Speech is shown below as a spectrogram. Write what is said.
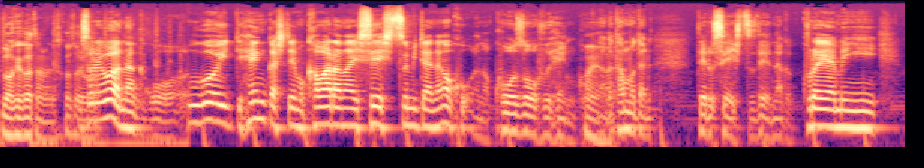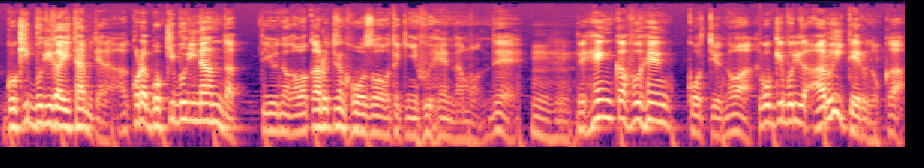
分け方なんですか？それは。それはなんかこう動いて変化しても変わらない性質みたいなのがこうあの構造不変更、なんか保たれてる性質でなんか暗闇にゴキブリがいたみたいなあこれはゴキブリなんだっていうのが分かるっていうのが構造的に不変なもんでうんうん。で変化不変更っていうのはゴキブリが歩いているのか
